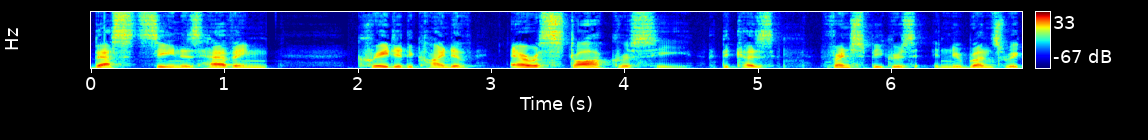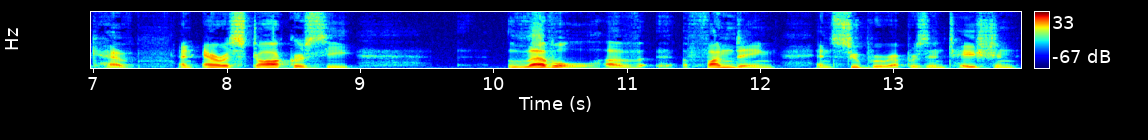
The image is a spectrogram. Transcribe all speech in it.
best seen as having created a kind of aristocracy because French speakers in New Brunswick have an aristocracy level of uh, funding and super representation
